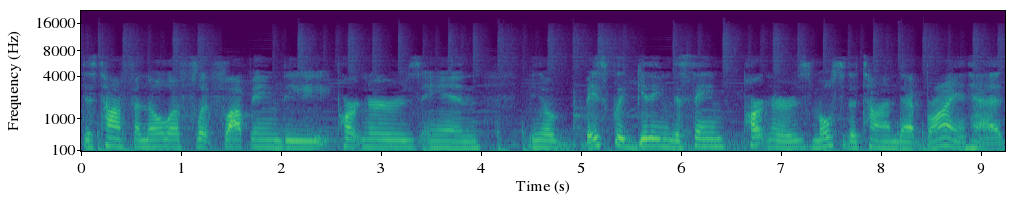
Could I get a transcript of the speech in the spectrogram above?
this time Finola flip flopping the partners and you know basically getting the same partners most of the time that Brian had.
